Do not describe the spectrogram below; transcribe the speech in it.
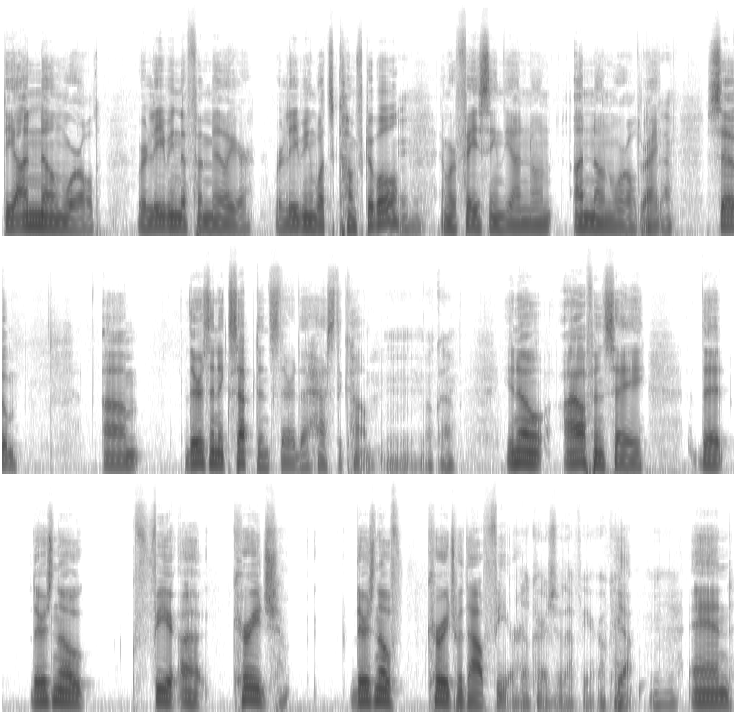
the unknown world. We're leaving the familiar. We're leaving what's comfortable, and we're facing the unknown unknown world. Right. Okay. So, um, there's an acceptance there that has to come. Mm, okay. You know, I often say that there's no fear, uh, courage. There's no f- courage without fear. No courage without fear. Okay. Yeah. Mhm. And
